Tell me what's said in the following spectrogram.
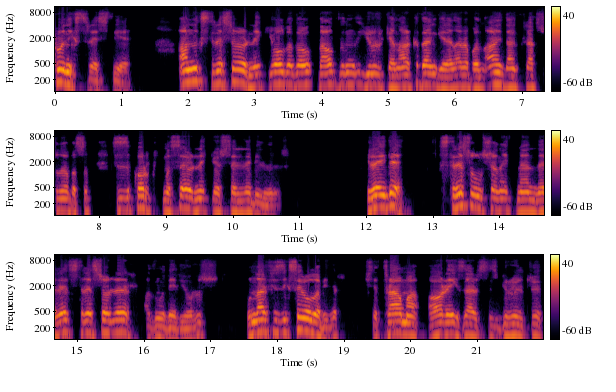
kronik stres diye. Anlık stresi örnek yolda dalgın yürürken arkadan gelen arabanın aniden klaksona basıp sizi korkutması örnek gösterilebilir. Bireyde stres oluşan etmenlere stresörler adını veriyoruz. Bunlar fiziksel olabilir. İşte travma, ağır egzersiz, gürültü,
